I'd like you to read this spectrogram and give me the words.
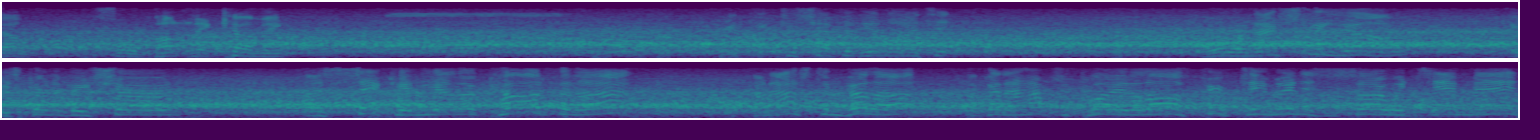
Young saw Butley coming. Free kick to Sheffield United. Oh, and Ashley Young is going to be shown a second yellow card for that. And Aston Villa are going to have to play the last 15 minutes or so with 10 men.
